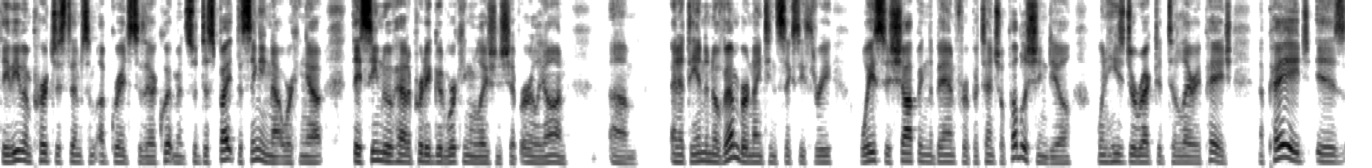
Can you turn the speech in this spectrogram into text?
They've even purchased them some upgrades to their equipment. So, despite the singing not working out, they seem to have had a pretty good working relationship early on. Um, and at the end of November 1963, Wace is shopping the band for a potential publishing deal when he's directed to Larry Page. Now, Page is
